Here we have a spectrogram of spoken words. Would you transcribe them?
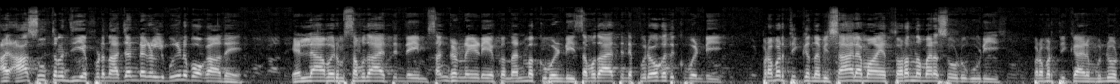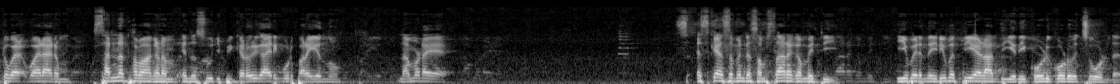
ആസൂത്രണം ചെയ്യപ്പെടുന്ന അജണ്ടകളിൽ വീണു പോകാതെ എല്ലാവരും സമുദായത്തിന്റെയും സംഘടനയുടെയും ഒക്കെ നന്മക്ക് വേണ്ടി സമുദായത്തിന്റെ പുരോഗതിക്ക് വേണ്ടി പ്രവർത്തിക്കുന്ന വിശാലമായ തുറന്ന മനസ്സോടുകൂടി പ്രവർത്തിക്കാനും മുന്നോട്ട് വരാനും സന്നദ്ധമാകണം എന്ന് സൂചിപ്പിക്കണം ഒരു കാര്യം കൂടി പറയുന്നു. നമ്മുടെ എസ് കെ എസ് എഫിന്റെ സംസ്ഥാന കമ്മിറ്റി ഈ വരുന്ന ഇരുപത്തിയേഴാം തീയതി കോഴിക്കോട് വെച്ചുകൊണ്ട്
